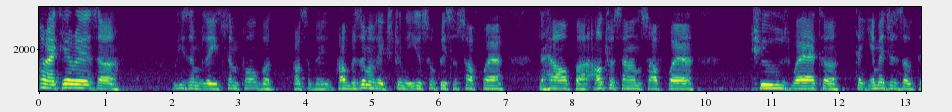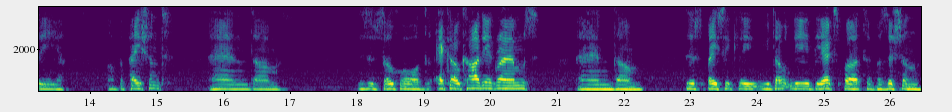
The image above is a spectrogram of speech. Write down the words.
All right, here is a reasonably simple but possibly, presumably extremely useful piece of software to help uh, ultrasound software choose where to take images of the of the patient, and um, this is so-called echocardiograms, and um, this basically you don't need the expert to position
